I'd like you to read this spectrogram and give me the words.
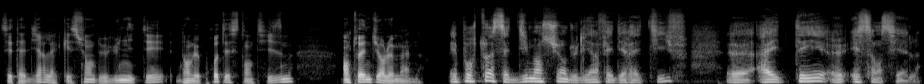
c'est-à-dire la question de l'unité dans le protestantisme. Antoine Durleman. Et pour toi, cette dimension du lien fédératif euh, a été euh, essentielle.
